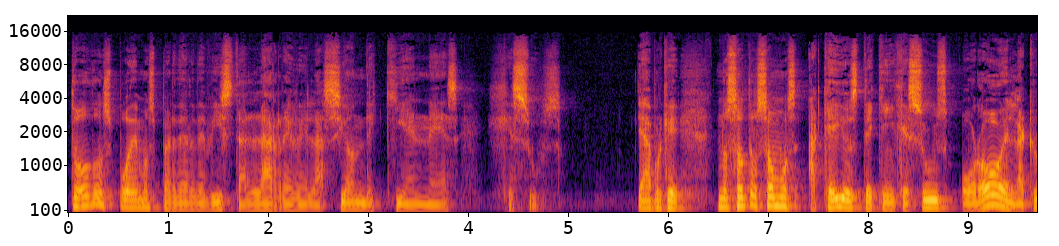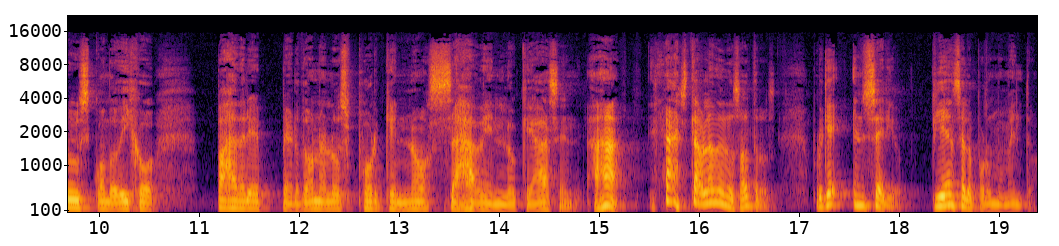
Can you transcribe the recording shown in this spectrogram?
Todos podemos perder de vista la revelación de quién es Jesús. Ya, porque nosotros somos aquellos de quien Jesús oró en la cruz cuando dijo, Padre, perdónalos porque no saben lo que hacen. Ajá, está hablando de nosotros. Porque, en serio, piénsalo por un momento.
